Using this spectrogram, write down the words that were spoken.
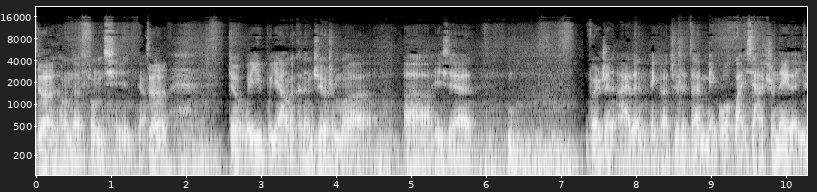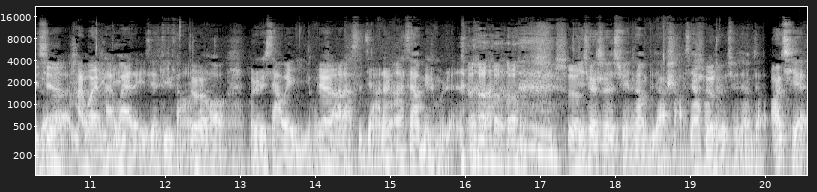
对不同的风情，然后对就唯一不一样的可能只有什么呃一些。嗯 Virgin Island 那个就是在美国管辖之内的一个一些海外海外的一些地方，对。然后或者是夏威夷或者是阿拉斯加，但是阿拉斯加没什么人，的确是选项比较少，新加坡是这个选项比较多，而且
